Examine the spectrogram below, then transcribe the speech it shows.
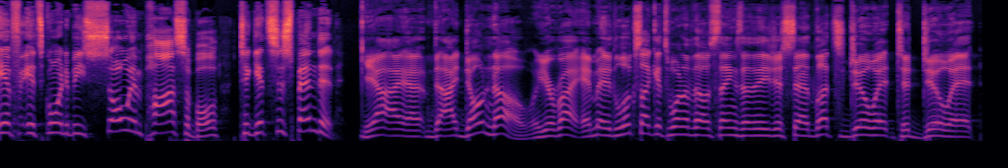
if it's going to be so impossible to get suspended? Yeah, I uh, I don't know. You're right. It looks like it's one of those things that they just said, "Let's do it to do it."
